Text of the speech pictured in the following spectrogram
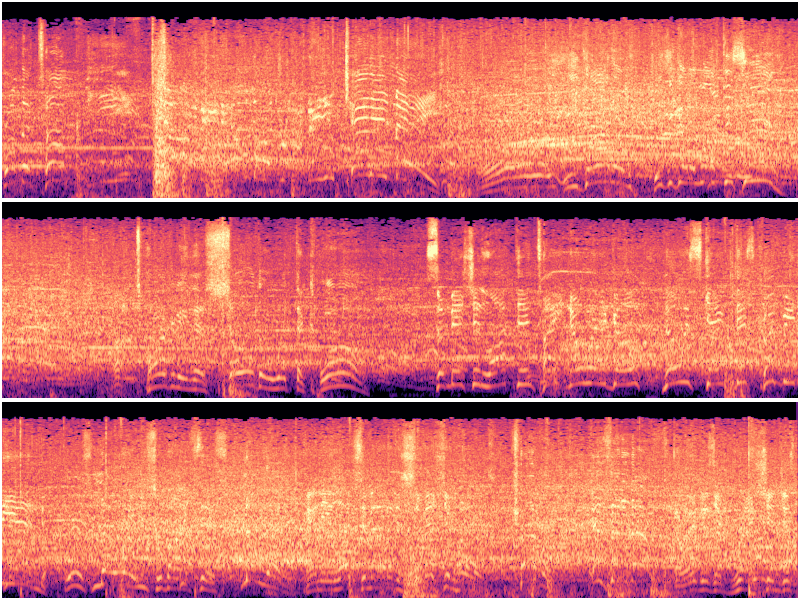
From the top. Diving elbow drop. Are you kidding me? Oh, he got him. Is he going to lock this in? Oh, targeting the shoulder with the claw. Submission locked in tight, nowhere to go, no escape. Survives this. No way. And he lets him out of the submission hold. Cover. Is it enough? No, it is aggression, just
